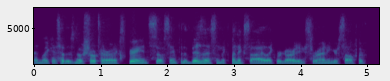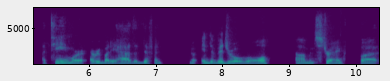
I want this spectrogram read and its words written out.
and like I said, there's no shortcut around experience. So same for the business and the clinic side, like regarding surrounding yourself with a team where everybody has a different, you know, individual role um, and strength, but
